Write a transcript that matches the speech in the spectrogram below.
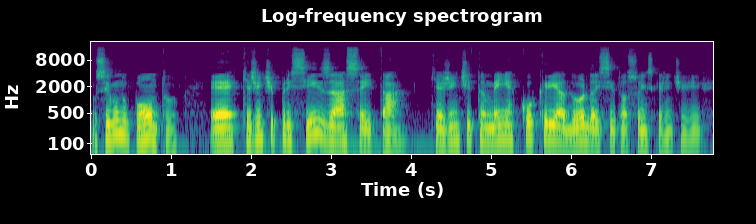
O segundo ponto é que a gente precisa aceitar que a gente também é co-criador das situações que a gente vive.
